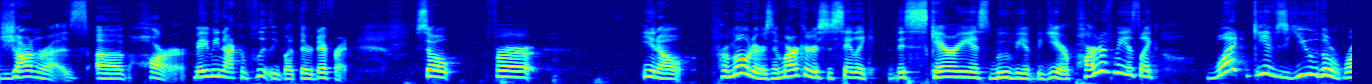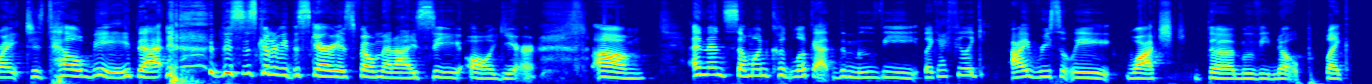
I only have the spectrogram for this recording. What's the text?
genres of horror. Maybe not completely, but they're different. So for you know, promoters and marketers to say like the scariest movie of the year. Part of me is like, what gives you the right to tell me that this is going to be the scariest film that I see all year? Um, and then someone could look at the movie, like, I feel like I recently watched the movie Nope, like,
